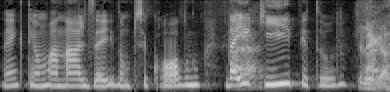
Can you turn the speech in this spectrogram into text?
né? Que tem uma análise aí de um psicólogo, da Ah, é? equipe e tudo. Que legal.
